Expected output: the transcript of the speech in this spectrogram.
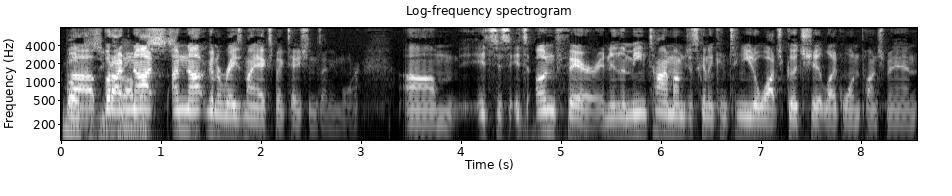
Well, uh, but I'm not. I'm not going to raise my expectations anymore. Um, it's just it's unfair, and in the meantime, I'm just going to continue to watch good shit like One Punch Man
